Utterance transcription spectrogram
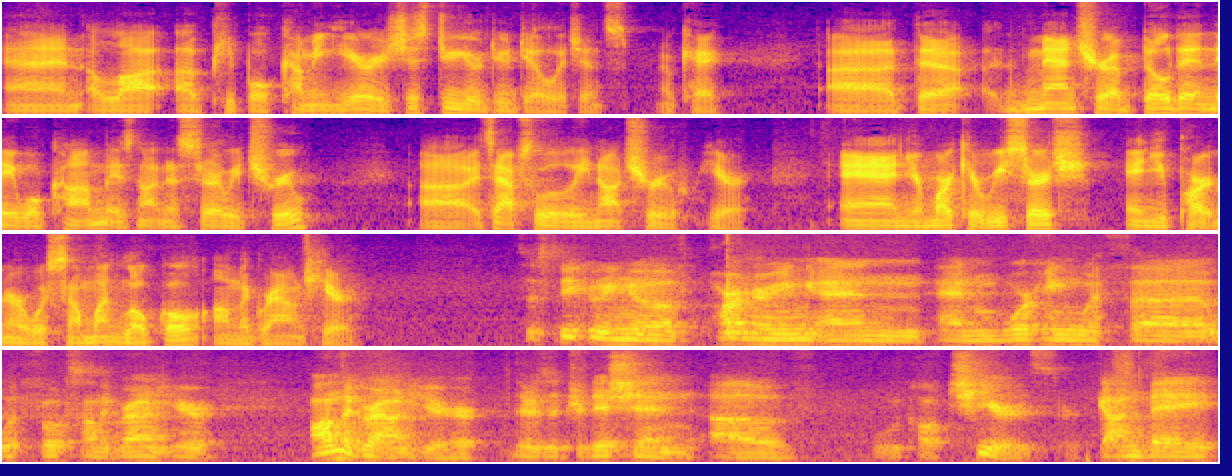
and a lot of people coming here is just do your due diligence. Okay. Uh, the mantra build it and they will come is not necessarily true. Uh, it's absolutely not true here. And your market research and you partner with someone local on the ground here. So speaking of partnering and and working with uh, with folks on the ground here, on the ground here, there's a tradition of what we call cheers or ganbei.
